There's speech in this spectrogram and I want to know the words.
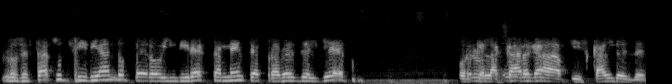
Los está subsidiando, pero indirectamente a través del JET, porque la carga fiscal desde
